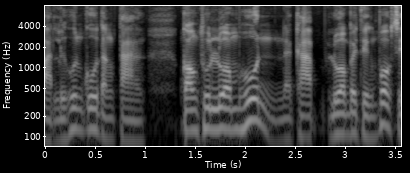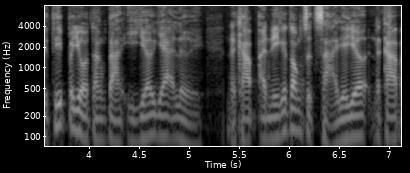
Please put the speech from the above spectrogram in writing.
บัตรหรือหุ้นกู้ต่างๆ กองทุนรวมหุ้นนะครับรวมไปถึงพวกสิทธิประโยชน์ต่างๆ อีกเยอะแยะเลยนะครับอันนี้ก็ต้องศึกษาเยอะๆนะครับ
